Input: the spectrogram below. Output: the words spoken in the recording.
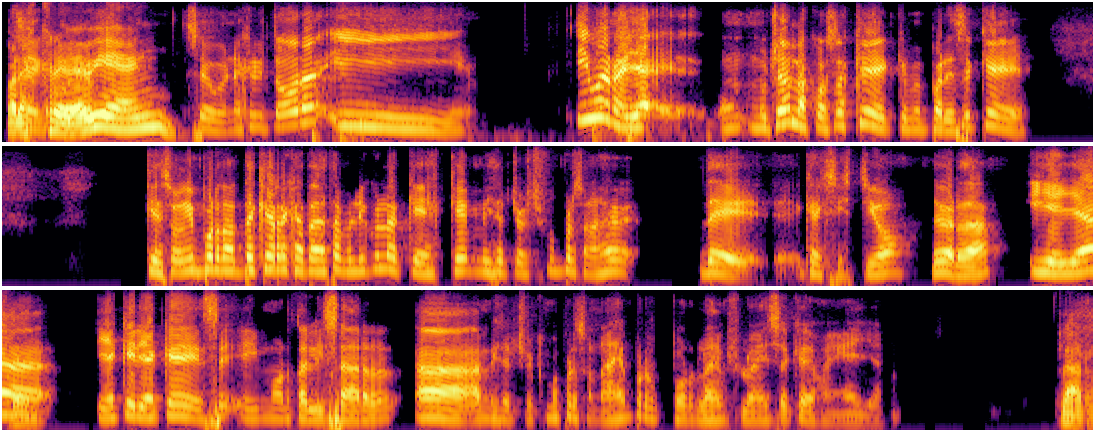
Pero se escribe bien. Se volvió una escritora y. Y bueno, ella, eh, muchas de las cosas que, que me parece que, que son importantes que rescatar de esta película, que es que Mr. Church fue un personaje de, que existió, de verdad, y ella, ella quería que se inmortalizar a, a Mr. Church como personaje por, por la influencia que dejó en ella. ¿no? Claro.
